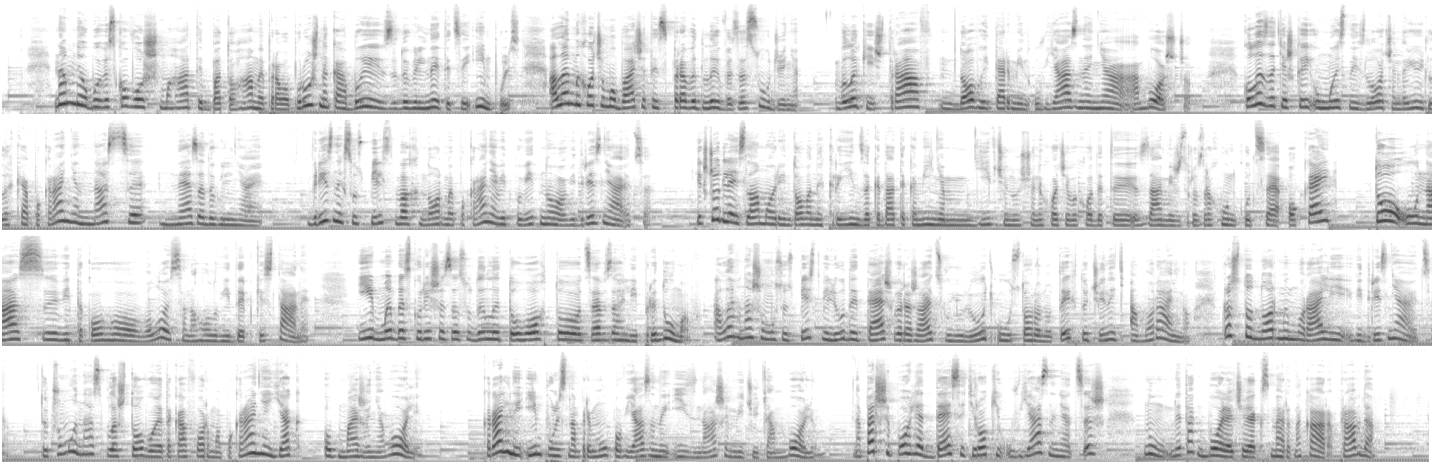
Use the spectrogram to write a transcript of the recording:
Нам не обов'язково шмагати батогами правопорушника, аби задовільнити цей імпульс, але ми хочемо бачити справедливе засудження, великий штраф, довгий термін ув'язнення або що. Коли за тяжкий умисний злочин дають легке покарання, нас це не задовільняє. В різних суспільствах норми покарання відповідно відрізняються. Якщо для ісламоорієнтованих країн закидати камінням дівчину, що не хоче виходити заміж з розрахунку, це окей, то у нас від такого волосся на голові дибки стане. І ми би скоріше засудили того, хто це взагалі придумав. Але в нашому суспільстві люди теж виражають свою лють у сторону тих, хто чинить аморально. Просто норми моралі відрізняються. То чому нас влаштовує така форма покарання як обмеження волі? Каральний імпульс напряму пов'язаний із нашим відчуттям болю. На перший погляд, 10 років ув'язнення це ж ну не так боляче, як смертна кара, правда?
